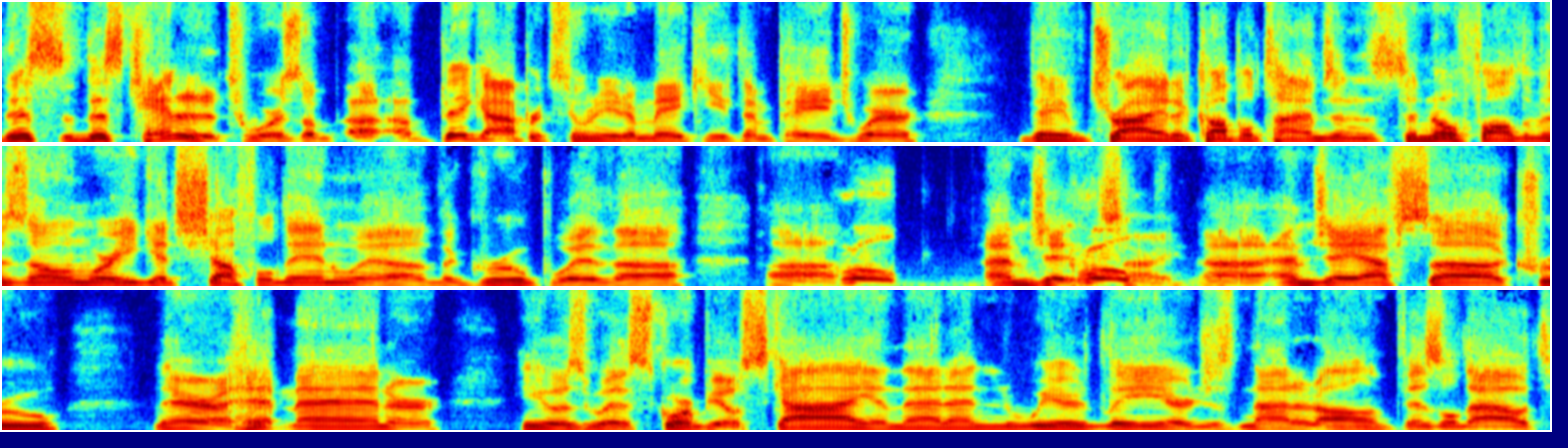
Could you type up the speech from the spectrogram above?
this this Canada tour is a, a big opportunity to make Ethan Page where they've tried a couple times and it's to no fault of his own where he gets shuffled in with uh, the group with uh, uh. MJ Group. sorry uh, MJF's uh, crew there a hitman or he was with Scorpio Sky and that ended weirdly or just not at all and fizzled out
